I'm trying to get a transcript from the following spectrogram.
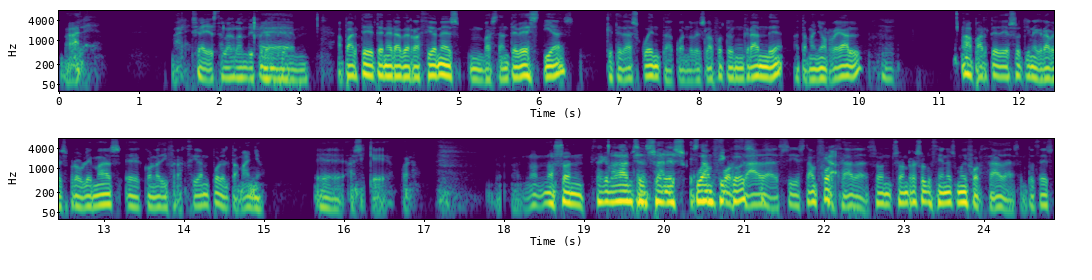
vale. Vale. Sí, ahí está la gran diferencia. Eh, aparte de tener aberraciones bastante bestias, que te das cuenta cuando ves la foto en grande, a tamaño real, aparte de eso tiene graves problemas eh, con la difracción por el tamaño. Eh, así que, bueno, no, son... Sea, que no hagan sensores están, forzadas, sí, están forzadas. Son, son resoluciones muy forzadas. Entonces,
